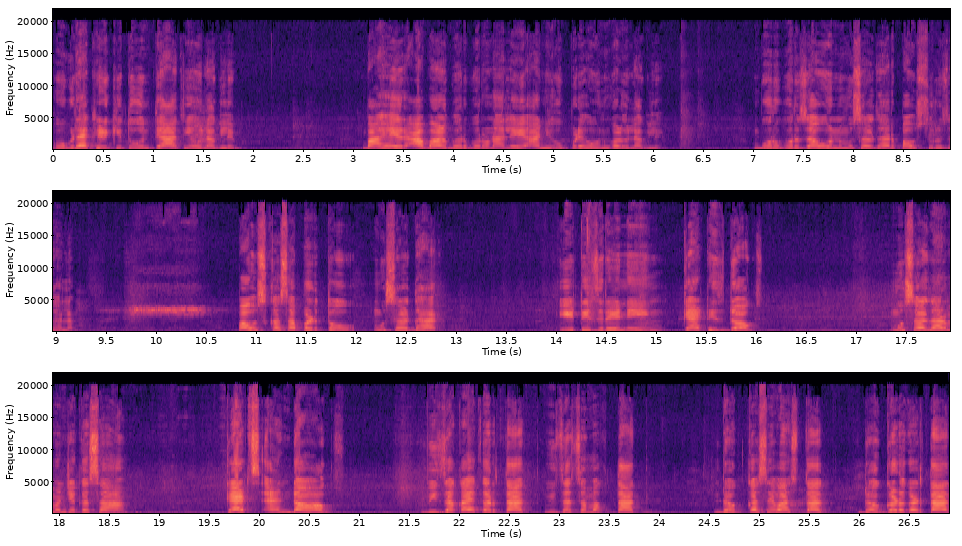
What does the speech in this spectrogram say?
उघड्या खिडकीतून ते आत येऊ लागले. बाहेर आबाळ भरभरून आले आणि उपडे होऊन गळू लागले. बुरबुर जाऊन मुसळधार पाऊस सुरू झाला. पाऊस कसा पडतो? मुसळधार. It is raining cat is dog मुसळधार म्हणजे कसा? कॅट्स अँड डॉग्स विजा काय करतात? विजा चमकतात. ढग कसे वाजतात? ढग गडगडतात.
